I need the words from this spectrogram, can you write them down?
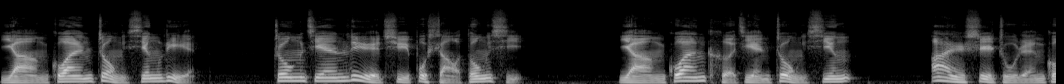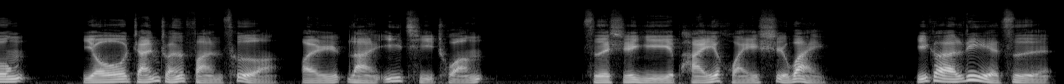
仰观众星列，中间略去不少东西。仰观可见众星。暗示主人公由辗转反侧而懒衣起床，此时已徘徊室外。一个“烈”字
